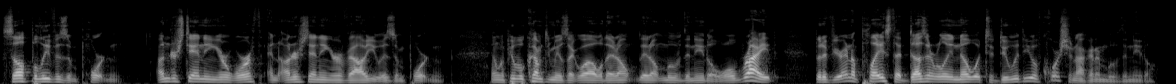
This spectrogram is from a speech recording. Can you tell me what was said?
Self belief is important. Understanding your worth and understanding your value is important. And when people come to me, it's like, well, they don't they don't move the needle. Well, right, but if you're in a place that doesn't really know what to do with you, of course you're not going to move the needle.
